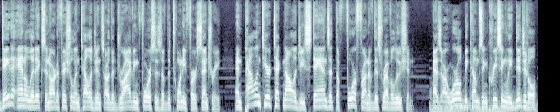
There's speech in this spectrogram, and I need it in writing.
Data analytics and artificial intelligence are the driving forces of the 21st century, and Palantir Technology stands at the forefront of this revolution. As our world becomes increasingly digital,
